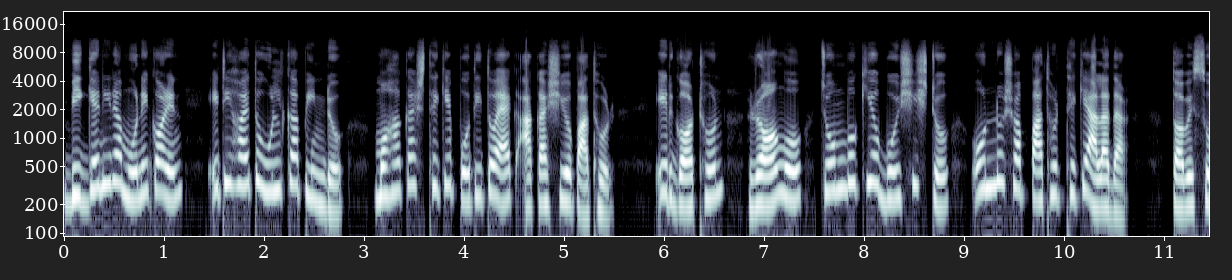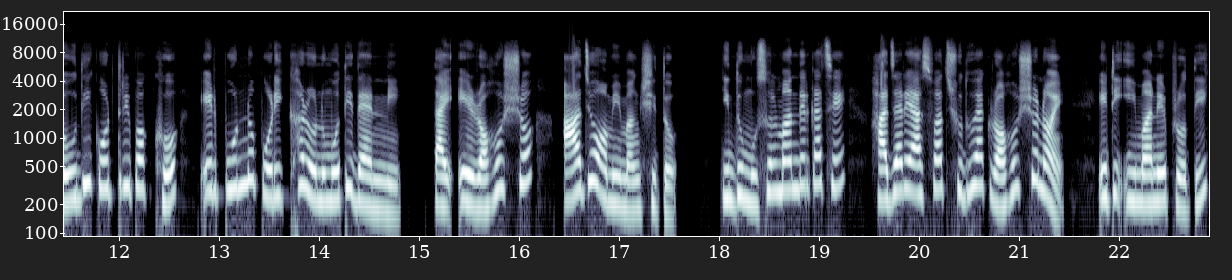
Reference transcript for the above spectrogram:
বিজ্ঞানীরা মনে করেন, এটি হয়তো উল্কাপিণ্ড মহাকাশ থেকে পতিত এক আকাশীয় পাথর। এর গঠন, রং ও চৌম্বকীয় বৈশিষ্ট্য অন্য সব পাথর থেকে আলাদা। তবে সৌদি কর্তৃপক্ষ এর পূর্ণ পরীক্ষার অনুমতি দেননি, তাই এর রহস্য আজও অমীমাংসিত। কিন্তু মুসলমানদের কাছে হাজারে আসওয়াদ শুধু এক রহস্য নয়, এটি ইমানের প্রতীক,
